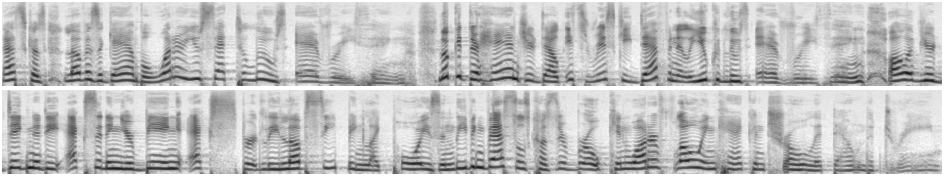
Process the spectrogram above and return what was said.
That's because love is a gamble. What are you set to lose? Everything. Look at the hand you're dealt. It's risky, definitely. You could lose everything. All of your dignity exiting your being expertly. Love seeping like poison, leaving vessels because they're broken. Water flowing, can't control it down the drain.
